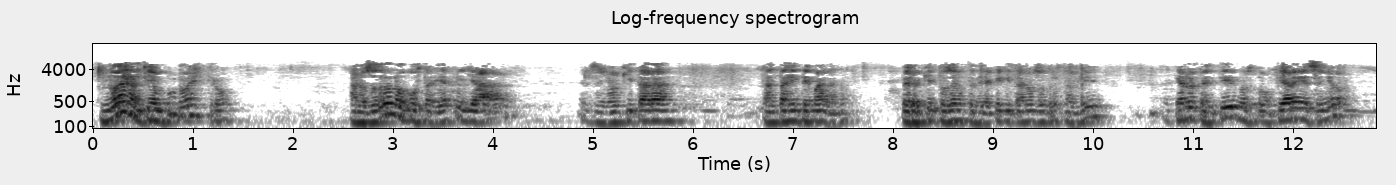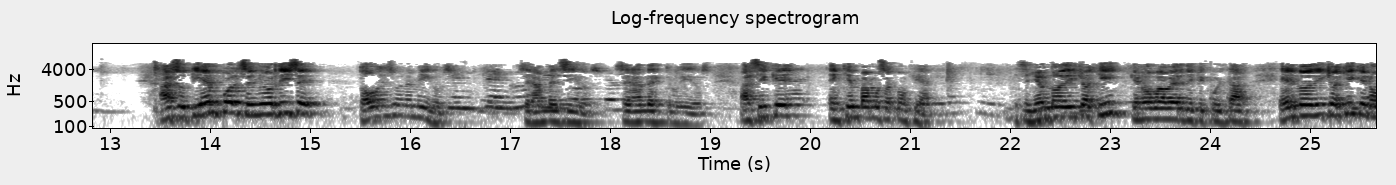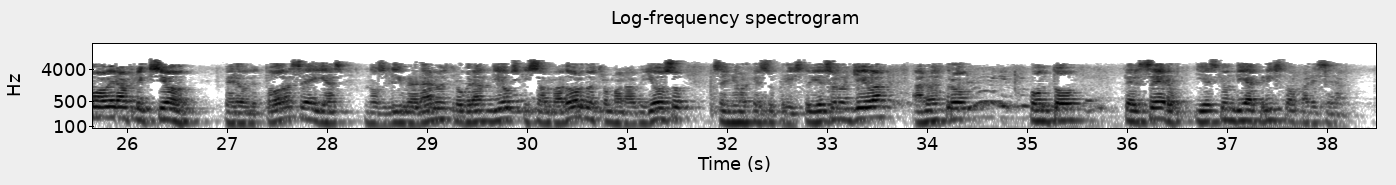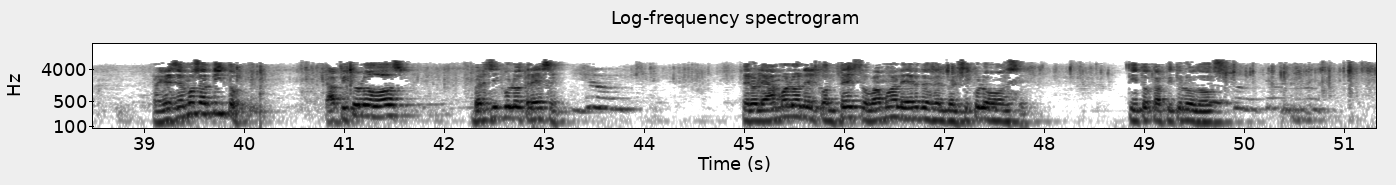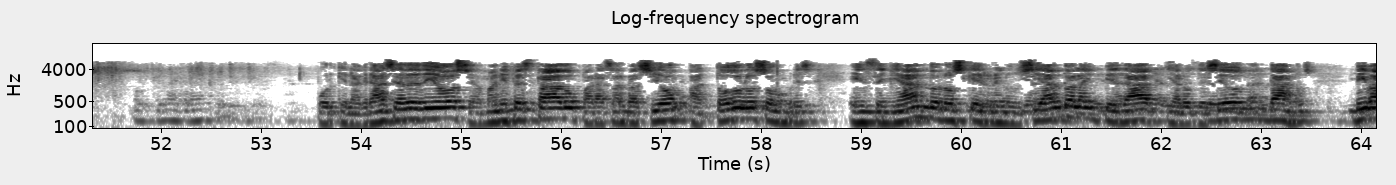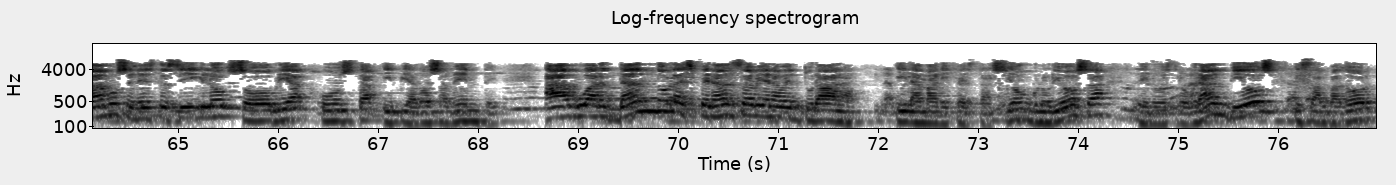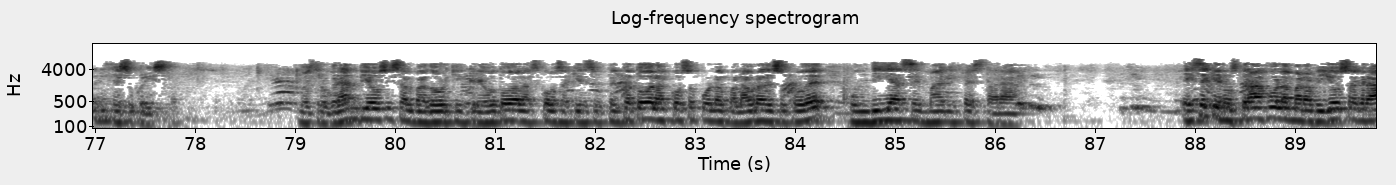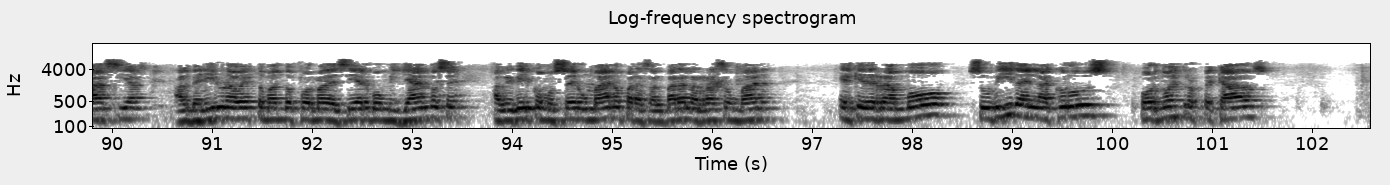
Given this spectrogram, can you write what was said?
No es al tiempo nuestro. A nosotros nos gustaría que ya el Señor quitara tanta gente mala, ¿no? Pero es que entonces nos tendría que quitar nosotros también. Hay que arrepentirnos, confiar en el Señor. A su tiempo el Señor dice, todos esos enemigos serán vencidos, serán destruidos. Así que, ¿en quién vamos a confiar? El Señor no ha dicho aquí que no va a haber dificultad. Él no ha dicho aquí que no va a haber aflicción. Pero de todas ellas nos librará nuestro gran Dios y Salvador, nuestro maravilloso Señor Jesucristo. Y eso nos lleva a nuestro punto tercero, y es que un día Cristo aparecerá. Regresemos a Tito, capítulo 2, versículo 13. Pero leámoslo en el contexto, vamos a leer desde el versículo 11. Tito capítulo 2. Porque la gracia de Dios se ha manifestado para salvación a todos los hombres, enseñándonos que renunciando a la impiedad y a los deseos mundanos, vivamos en este siglo sobria, justa y piadosamente, aguardando la esperanza bienaventurada y la manifestación gloriosa de nuestro gran Dios y Salvador Jesucristo nuestro gran Dios y Salvador, quien creó todas las cosas, quien sustenta todas las cosas por la palabra de su poder, un día se manifestará. Ese que nos trajo la maravillosa gracia al venir una vez tomando forma de siervo, humillándose a vivir como ser humano para salvar a la raza humana, el que derramó su vida en la cruz por nuestros pecados,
